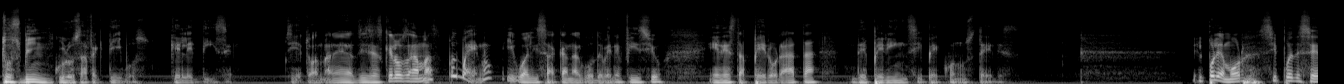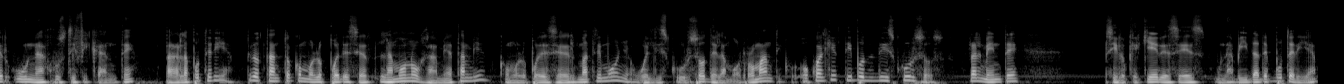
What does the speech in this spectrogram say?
tus vínculos afectivos que le dicen. Si de todas maneras dices que los amas, pues bueno, igual y sacan algo de beneficio en esta perorata de príncipe con ustedes. El poliamor sí puede ser una justificante para la putería, pero tanto como lo puede ser la monogamia también, como lo puede ser el matrimonio o el discurso del amor romántico o cualquier tipo de discursos. Realmente, si lo que quieres es una vida de putería,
